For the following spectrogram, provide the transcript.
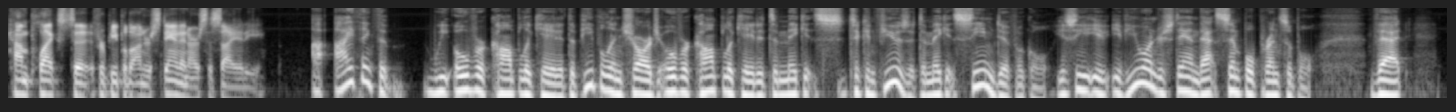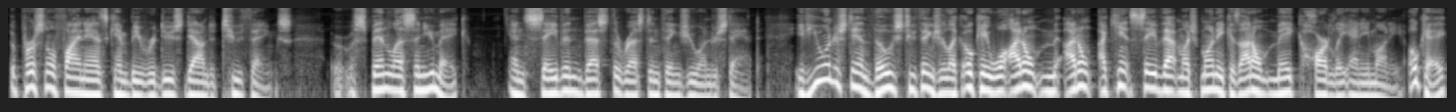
complex to for people to understand in our society? I- I think that we overcomplicate it. The people in charge overcomplicate it to make it to confuse it, to make it seem difficult. You see, if, if you understand that simple principle, that personal finance can be reduced down to two things: uh, spend less than you make, and save, invest the rest in things you understand. If you understand those two things, you're like, okay, well, I don't, I don't, I can't save that much money because I don't make hardly any money. Okay,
